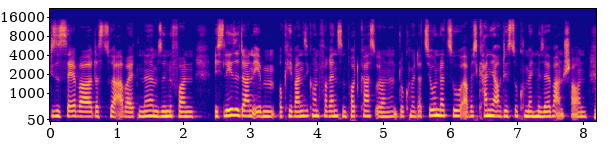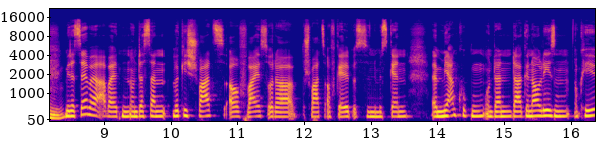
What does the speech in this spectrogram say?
dieses selber das zu erarbeiten, ne? Im Sinne von, ich lese dann eben, okay, wann sie Konferenz, ein Podcast oder eine Dokumentation dazu, aber ich kann ja auch dieses Dokument mir selber anschauen, mhm. mir das selber erarbeiten und das dann wirklich schwarz auf weiß oder schwarz auf gelb ist in dem Scan äh, mir angucken und dann da genau lesen, okay,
